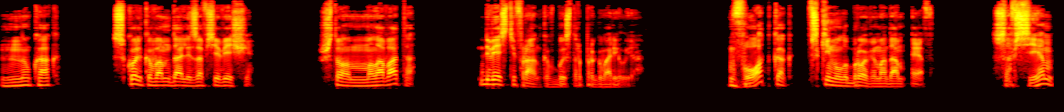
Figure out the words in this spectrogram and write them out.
«Ну как? Сколько вам дали за все вещи? Что, маловато?» «Двести франков», — быстро проговорил я. «Вот как?» — вскинула брови мадам Ф. Совсем,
